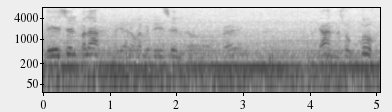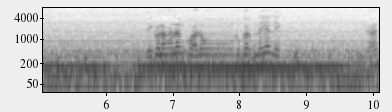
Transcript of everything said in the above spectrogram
Diesel pala. Kaya ano kami diesel. Okay. Ayan, nasugbo. Hindi ko lang alam kung anong lugar na yan eh. Yan.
